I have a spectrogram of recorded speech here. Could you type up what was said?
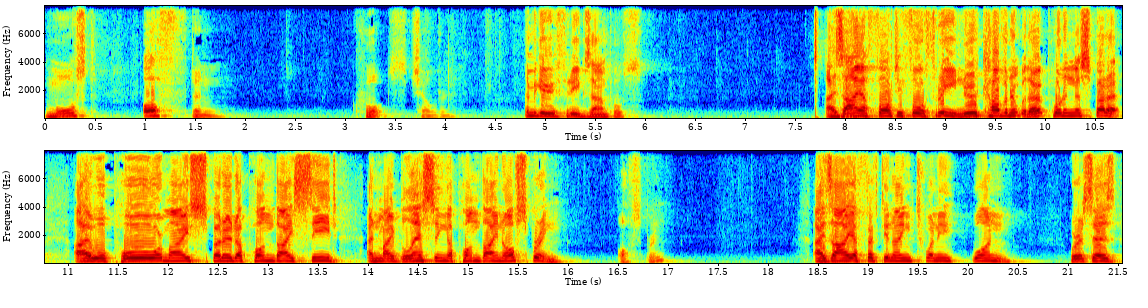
Most often quotes children. Let me give you three examples. Isaiah 44 3, New covenant without pouring the Spirit. I will pour my Spirit upon thy seed and my blessing upon thine offspring. Offspring? Isaiah 59 21, where it says,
